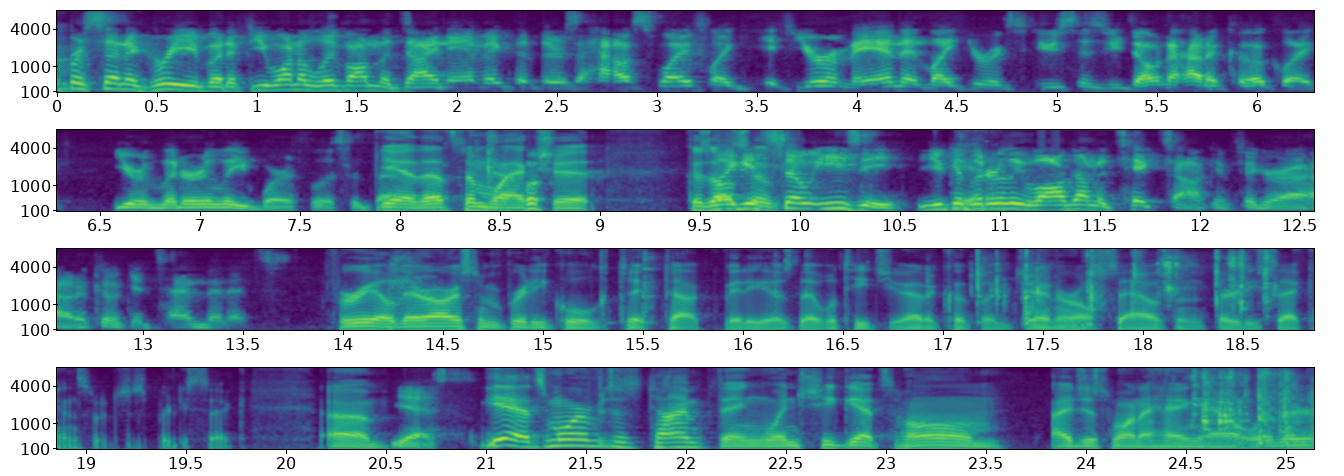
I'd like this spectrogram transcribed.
100% agree, but if you want to live on the dynamic that there's a housewife, like if you're a man and like your excuse is you don't know how to cook, like you're literally worthless at that. Yeah, point. that's some whack shit. Because like also, it's so easy. You can Yeah. literally log on to TikTok and figure out how to cook in 10 minutes. For real, there are some pretty cool TikTok videos that will teach you how to cook like General Tso's in 30 seconds, which is pretty sick. Um, Yes. yeah, it's more of just a time thing. When she gets home, I just want to hang out with her,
